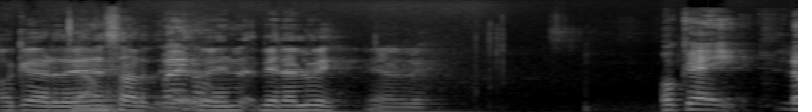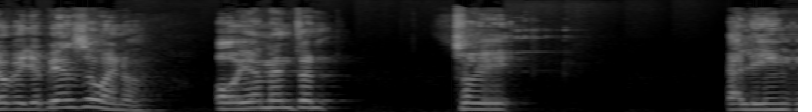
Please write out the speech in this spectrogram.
Ok, ahora viene, Bueno. viene, viene Luis. Viene Luis. Ok, lo que yo pienso, bueno, obviamente soy. Kalin,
